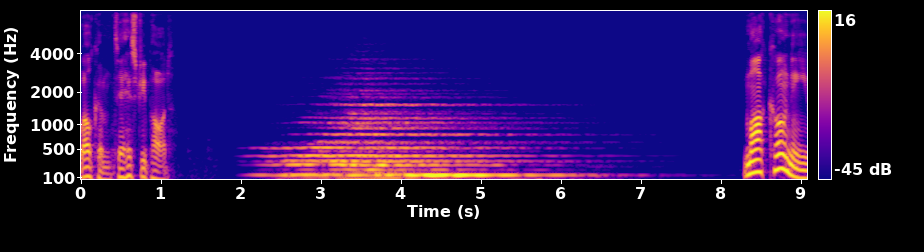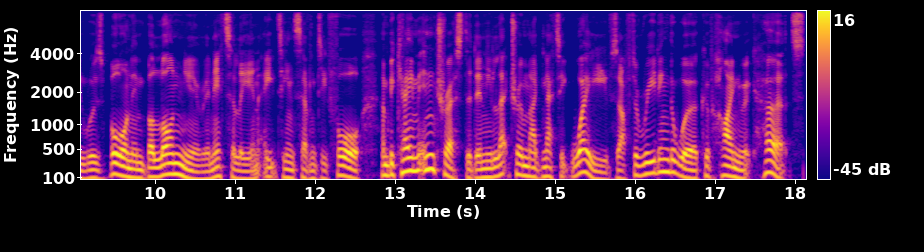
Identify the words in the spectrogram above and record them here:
Welcome to HistoryPod. Marconi was born in Bologna in Italy in 1874 and became interested in electromagnetic waves after reading the work of Heinrich Hertz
